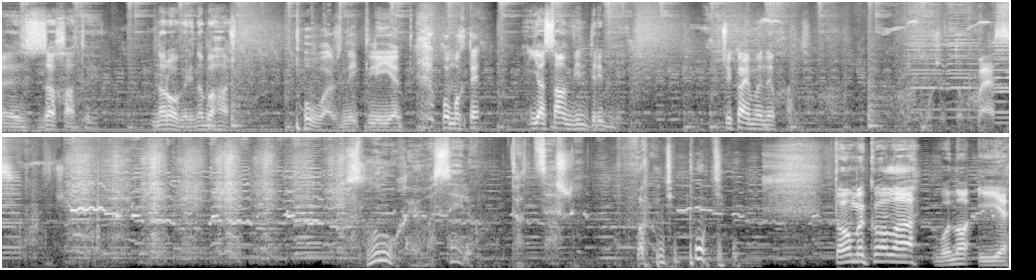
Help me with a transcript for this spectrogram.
Е, за хатою. На ровері, на багажнику. Поважний клієнт. Помогти? Я сам він дрібний. Чекай мене в хаті. Може, то пес. Слухай, Василю, та це ж вроді Путін. То, Микола, воно і є.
